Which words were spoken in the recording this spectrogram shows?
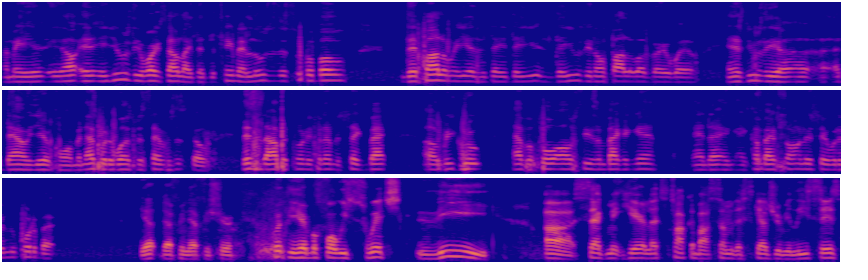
I mean, it, it, it, usually works out like that. The team that loses the Super Bowl, the following year they they they usually don't follow up very well, and it's usually a, a down year for them, and that's what it was for San Francisco. This is the opportunity for them to shake back, uh, regroup, have a full off season back again, and, uh, and and come back strong this year with a new quarterback. Yep, definitely, definitely sure. Quickly here before we switch the uh segment here, let's talk about some of the schedule releases.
